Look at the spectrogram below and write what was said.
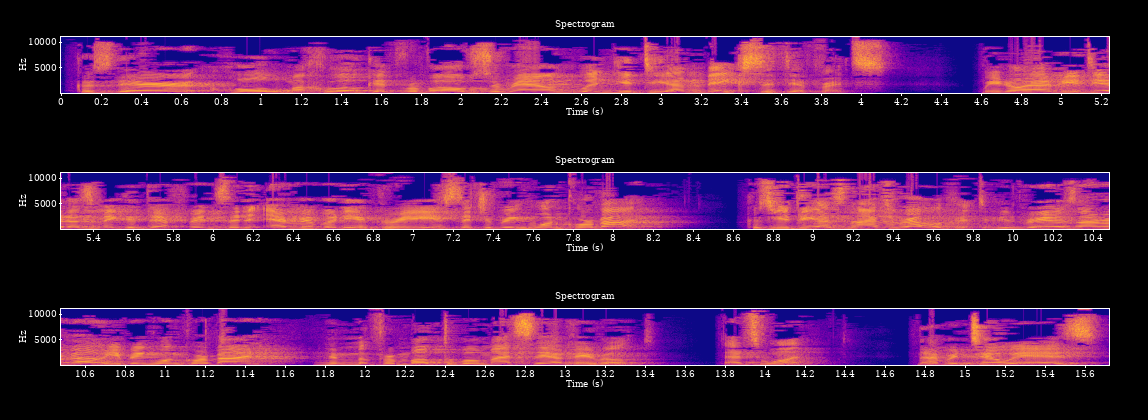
Because their whole machloket revolves around when Yediyah makes a difference. When you don't have Yediyah doesn't make a difference, then everybody agrees that you bring one korban. Because Yediyah is not relevant. If Yediyah is not relevant, you bring one korban for multiple Maseh Averot. That's one. Number two is,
